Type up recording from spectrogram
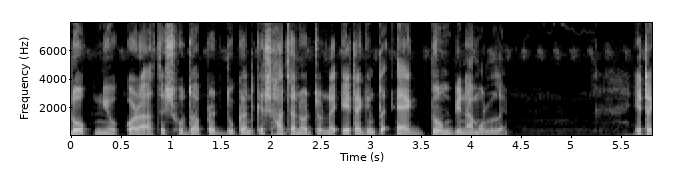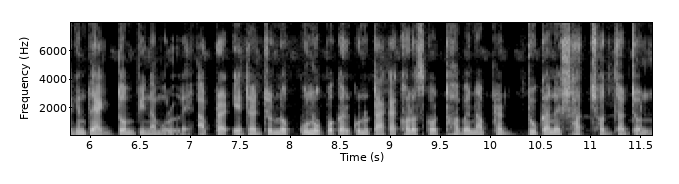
লোক নিয়োগ করা আছে শুধু আপনার দোকানকে সাজানোর জন্য। এটা কিন্তু একদম বিনামূল্যে। এটা কিন্তু একদম বিনামূল্যে। আপনার এটার জন্য কোনো প্রকার কোনো টাকা খরচ করতে হবে না আপনার দোকানের সাজসজ্জার জন্য।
